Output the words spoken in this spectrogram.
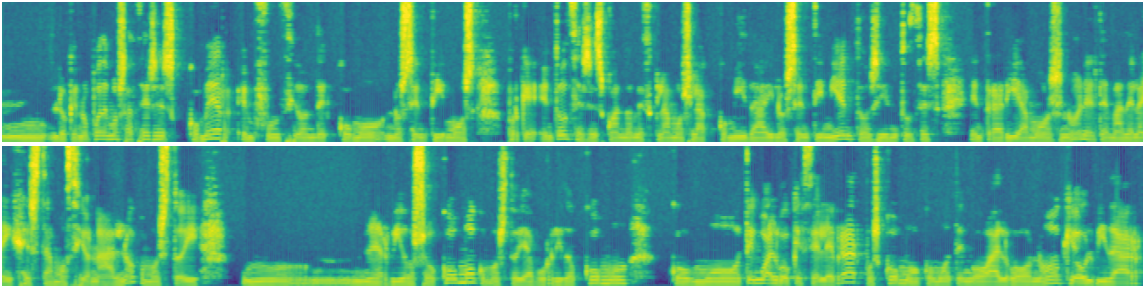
Mm, lo que no podemos hacer es comer en función de cómo nos sentimos, porque entonces es cuando mezclamos la comida y los sentimientos y entonces entraríamos ¿no? en el tema de la ingesta emocional, ¿no? Como estoy mm, nervioso como, como estoy aburrido como, como tengo algo que celebrar, pues como, como tengo algo, ¿no? Que olvidar,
